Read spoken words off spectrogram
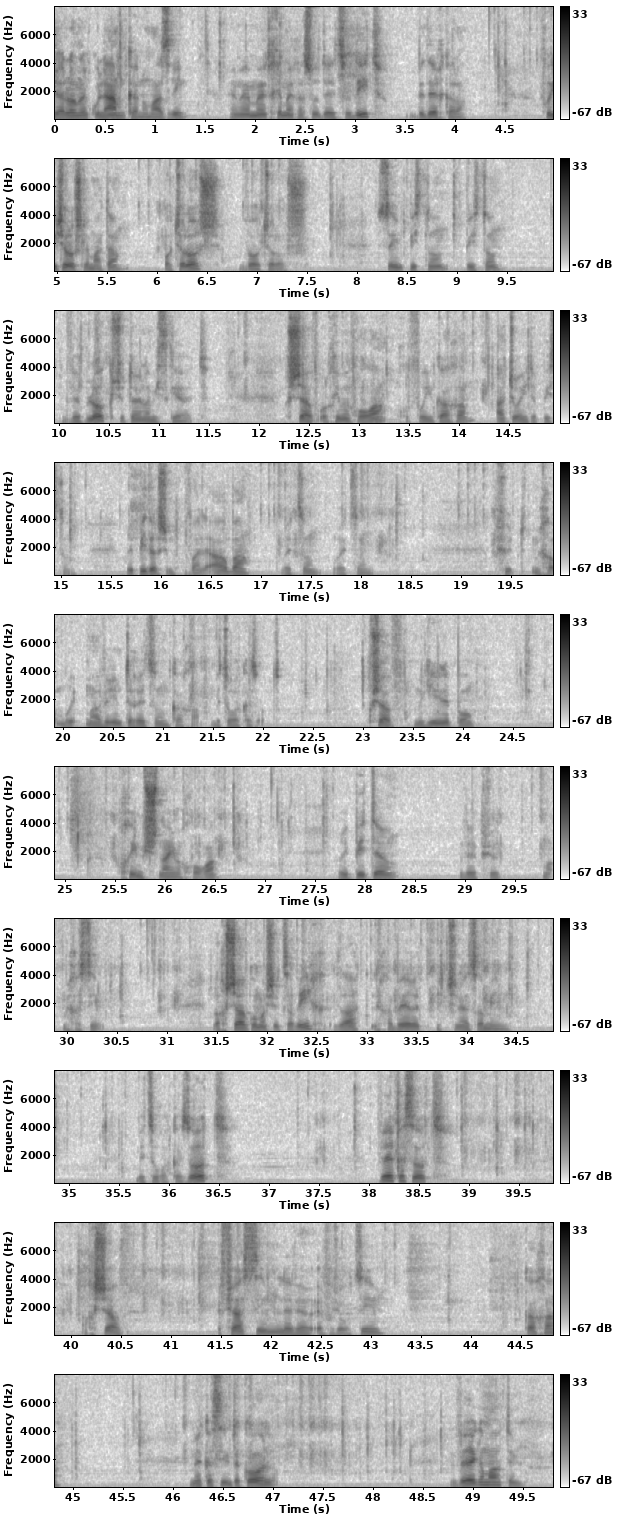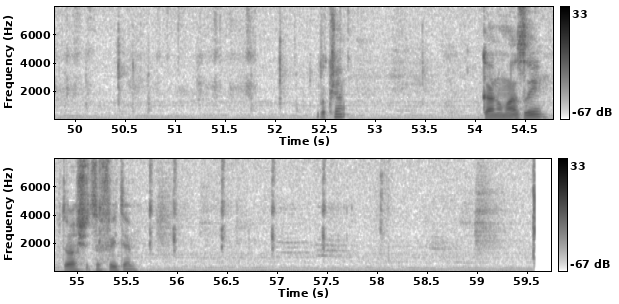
שלום לכולם, כאן הוא מזרי. היום מתחילים את סודית בדרך קלה. פרי שלוש למטה, עוד שלוש ועוד שלוש. עושים פיסטון, פיסטון ובלוק שטוען למסגרת. עכשיו הולכים אחורה, חופרים ככה, עד שרואים את הפיסטון. ריפיטר שמכוון לארבע, רצון, רצון. פשוט מחבר... מעבירים את הרצון ככה, בצורה כזאת. עכשיו, מגיעים לפה, הולכים שניים אחורה, ריפיטר, ופשוט מכסים. ועכשיו כל מה שצריך זה רק לחבר את, את שני הזרמים בצורה כזאת וכסות. עכשיו אפשר לשים לבר איפה שרוצים ככה מכסים את הכל וגמרתם. בבקשה. כאן הוא מזרי, תודה שצפיתם.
